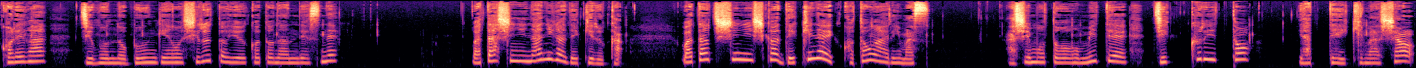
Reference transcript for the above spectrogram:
これが自分の文言を知るということなんですね。私に何ができるか。私にしかできないことがあります。足元を見てじっくりとやっていきましょう。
